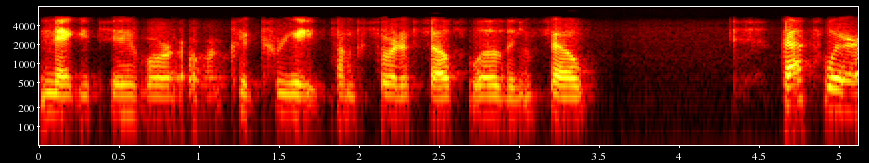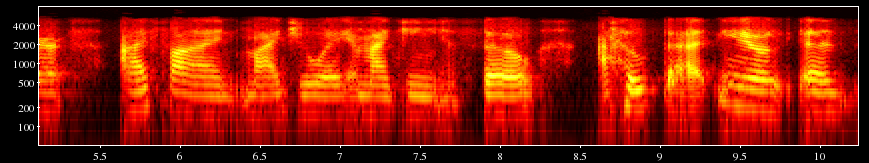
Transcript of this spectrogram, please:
negative or, or could create some sort of self loathing. So that's where I find my joy and my genius. So I hope that you know, and,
